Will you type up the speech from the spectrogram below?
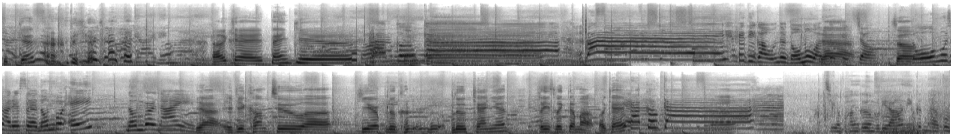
Beginner, beginner. Okay, thank you. 가끔가. 헤디가 오늘 너무 완벽했죠. So, 너무 잘했어요. 넘버 8, 넘버 9. yeah, if you come to uh, here, Blue, Blue Canyon, please look them up, okay? 가끔가. 지금 방금 우리 라운이 끝나고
